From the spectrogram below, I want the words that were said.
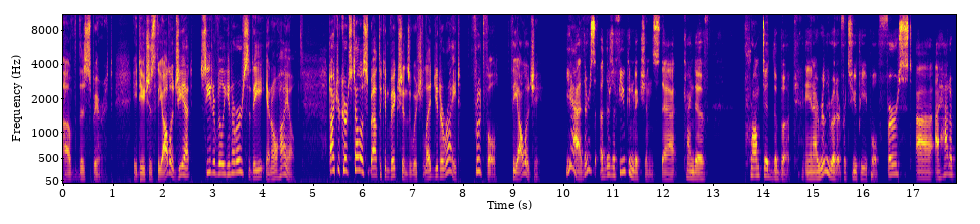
of the Spirit. He teaches theology at Cedarville University in Ohio. Dr. Kurtz, tell us about the convictions which led you to write Fruitful Theology. Yeah, there's a, there's a few convictions that kind of prompted the book, and I really wrote it for two people. First, uh, I had a,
